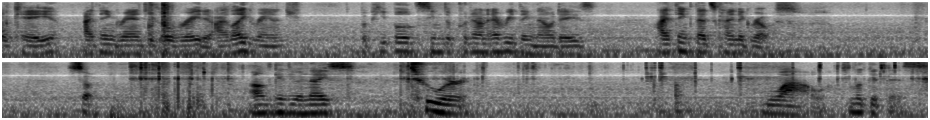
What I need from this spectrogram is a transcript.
okay. I think ranch is overrated. I like ranch, but people seem to put it on everything nowadays. I think that's kind of gross. So, I'll give you a nice tour. Wow, look at this.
